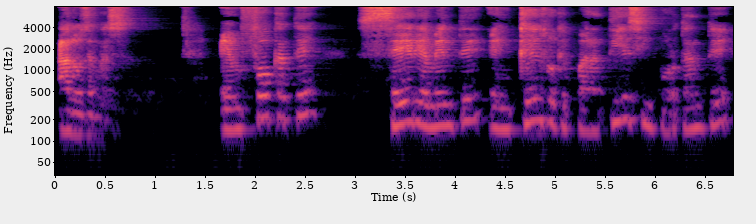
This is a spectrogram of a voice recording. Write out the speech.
a los demás. Enfócate seriamente en qué es lo que para ti es importante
